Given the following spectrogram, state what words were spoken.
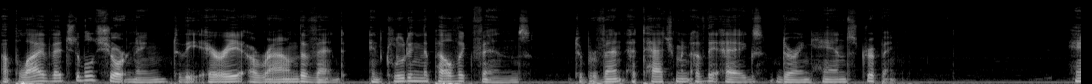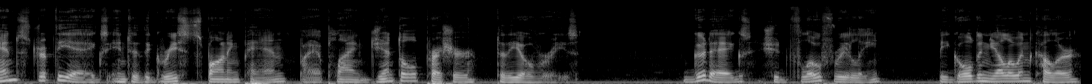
Apply vegetable shortening to the area around the vent, including the pelvic fins, to prevent attachment of the eggs during hand stripping. Hand strip the eggs into the greased spawning pan by applying gentle pressure to the ovaries. Good eggs should flow freely, be golden yellow in color,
